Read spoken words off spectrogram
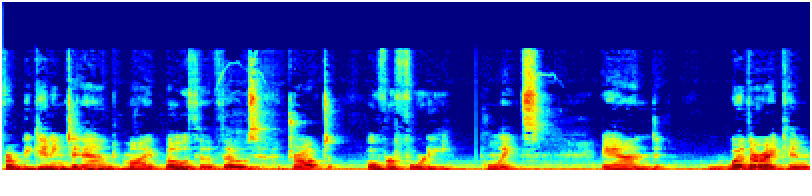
from beginning to end, my both of those dropped over 40 points. And whether I can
